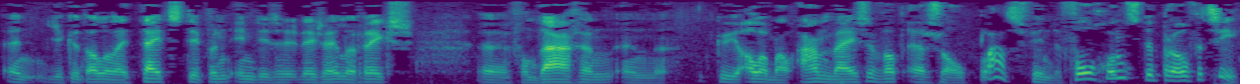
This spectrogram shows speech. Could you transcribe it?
En je kunt allerlei tijdstippen in deze, deze hele reeks uh, van dagen. En uh, kun je allemaal aanwijzen wat er zal plaatsvinden. Volgens de profetie.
